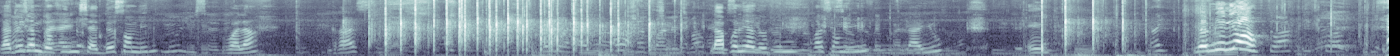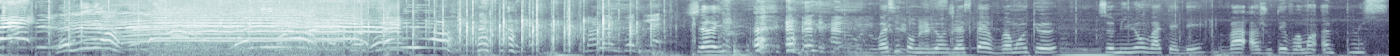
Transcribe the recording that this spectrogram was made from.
la deuxième dauphine, c'est 200 000. Voilà. Grâce. La première dauphine, 300 000. La You. Et le million Le million Le million Chérie, voici ton million. J'espère vraiment que ce million va t'aider, va ajouter vraiment un plus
